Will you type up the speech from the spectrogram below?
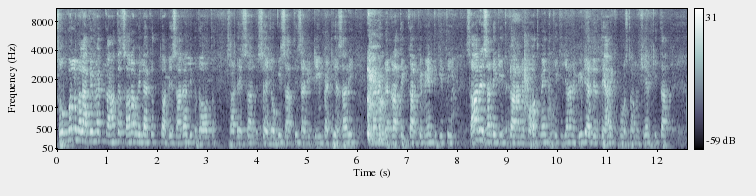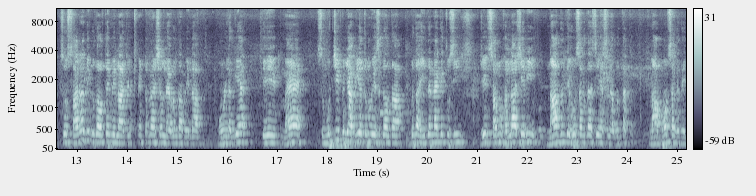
ਸੋ ਕੁੱਲ ਮਿਲਾ ਕੇ ਮੈਂ ਕਹਾਂ ਤਾਂ ਸਾਰਾ ਮੇਲਾ ਕਿ ਤੁਹਾਡੇ ਸਾਰਿਆਂ ਦੀ ਬਦੌਲਤ ਸਾਡੇ ਸਹਿਯੋਗੀ ਸਾਥੀ ਸਾਡੀ ਟੀਮ ਬੈਠੀ ਹੈ ਸਾਰੀ ਇਹਨਾਂ ਨੇ ਦਿਨ ਰਾਤ ਇੱਕ ਕਰਕੇ ਮਿਹਨਤ ਕੀਤੀ। ਸਾਰੇ ਸਾਡੇ ਗੀਤਕਾਰਾਂ ਨੇ ਬਹੁਤ ਮਿਹਨਤ ਕੀਤੀ ਜਿਨ੍ਹਾਂ ਨੇ ਮੀਡੀਆ ਦੇ ਉੱਤੇ ਹਰ ਇੱਕ ਪੋਸਟਾਂ ਨੂੰ ਸ਼ੇਅਰ ਕੀਤਾ। ਸੋ ਸਾਰਿਆਂ ਦੀ ਬਦੌਲਤ ਇਹ ਮੇਲਾ ਅੱਜ ਇੰਟਰਨੈਸ਼ਨਲ ਲੈਵਲ ਦਾ ਮੇਲਾ ਹੋਣ ਲੱਗਿਆ ਤੇ ਮੈਂ ਸਮੁੱਚੀ ਪੰਜਾਬੀਅਤ ਨੂੰ ਇਸ ਗੱਲ ਦਾ ਵਧਾਈ ਦਿੰਦਾ ਕਿ ਤੁਸੀਂ ਜੇ ਸਾਨੂੰ ਹੱਲਾਸ਼ੇਰੀ ਨਾ ਦਿੰਦੇ, ਹੋ ਸਕਦਾ ਸੀ ਇਸ ਲੈਵਲ ਤੱਕ ਨਾ ਪਹੁੰਚ ਸਕਦੇ।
